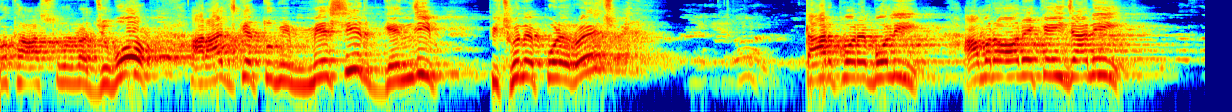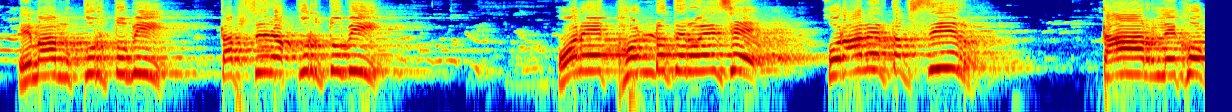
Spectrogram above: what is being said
কথা আসলো না যুবক। আর আজকে তুমি মেসির গেঞ্জি পিছনে পড়ে রয়েছ। তারপরে বলি, আমরা অনেকেই জানি এমাম কুরতুবি, তাফসিরা কুরতুবি অনেক খণ্ডতে রয়েছে, কোরআনের তাফসির। তার লেখক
